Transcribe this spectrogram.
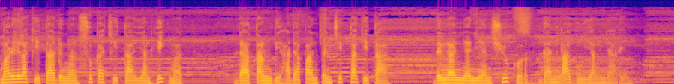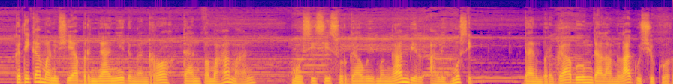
Marilah kita dengan sukacita yang hikmat datang di hadapan Pencipta kita dengan nyanyian syukur dan lagu yang nyaring. Ketika manusia bernyanyi dengan roh dan pemahaman, musisi surgawi mengambil alih musik dan bergabung dalam lagu syukur.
